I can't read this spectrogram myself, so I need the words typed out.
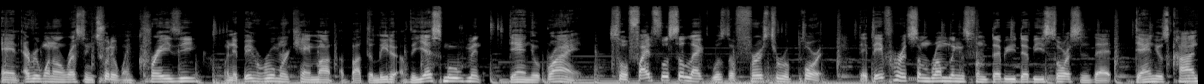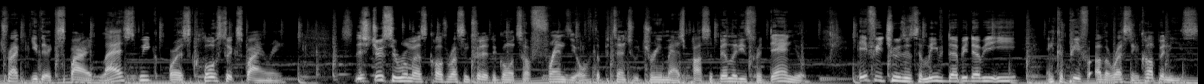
and everyone on wrestling Twitter went crazy when a big rumor came out about the leader of the Yes Movement, Daniel Bryan. So Fightful Select was the first to report that they've heard some rumblings from WWE sources that Daniel's contract either expired last week or is close to expiring. This juicy rumor has caused wrestling Twitter to go into a frenzy over the potential dream match possibilities for Daniel if he chooses to leave WWE and compete for other wrestling companies.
